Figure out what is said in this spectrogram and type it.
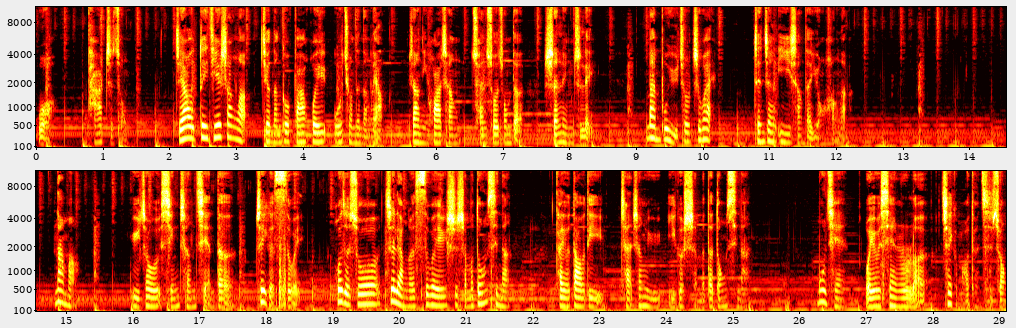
我、他之中。只要对接上了，就能够发挥无穷的能量，让你化成传说中的神灵之类，漫步宇宙之外，真正意义上的永恒了。那么，宇宙形成前的这个思维。或者说，这两个思维是什么东西呢？它又到底产生于一个什么的东西呢？目前我又陷入了这个矛盾之中，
